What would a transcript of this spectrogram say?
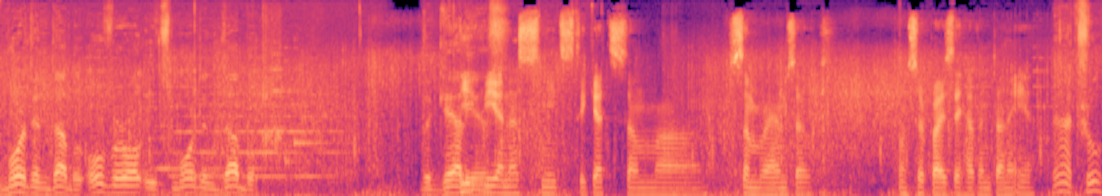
More than double. Overall, it's more than double. The galleons. VNS needs to get some uh, some rams out. I'm surprised they haven't done it yet, Yeah, true.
